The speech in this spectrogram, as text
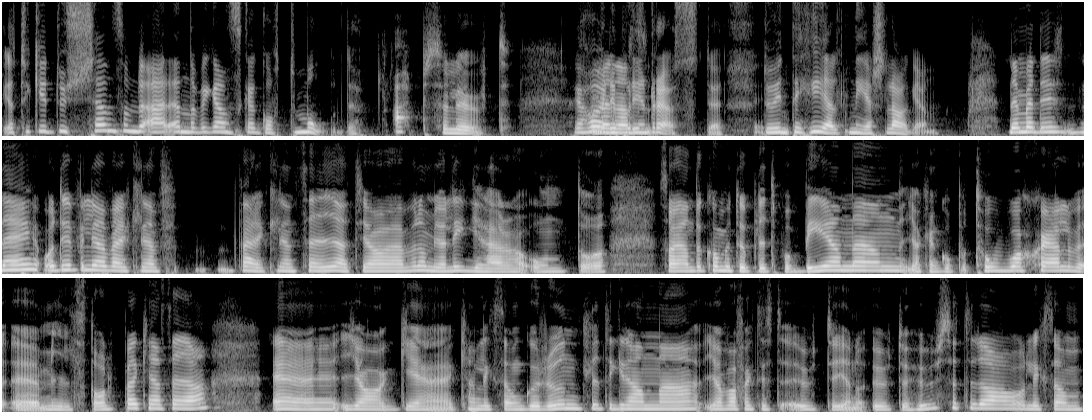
jag tycker du känns som du är ändå vid ganska gott mod. Absolut. Jag hör Men det på alltså- din röst. Du är inte helt nedslagen. Nej, men det, nej, och det vill jag verkligen, verkligen säga att jag, även om jag ligger här och har ont och så har jag ändå kommit upp lite på benen. Jag kan gå på toa själv, eh, milstolpe kan jag säga. Eh, jag eh, kan liksom gå runt lite granna. Jag var faktiskt ute genom utehuset idag och liksom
